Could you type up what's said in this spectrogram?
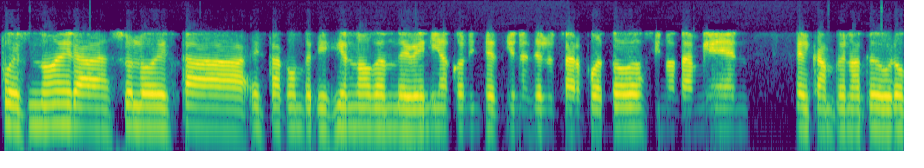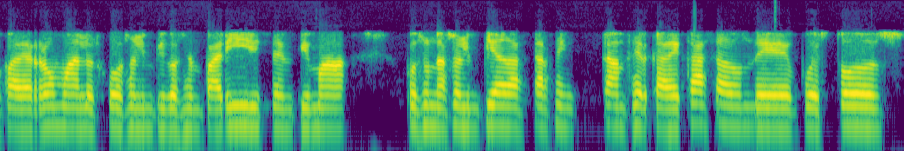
pues no era solo esta, esta competición ¿no? donde venía con intenciones de luchar por todo, sino también el Campeonato de Europa de Roma, los Juegos Olímpicos en París, encima pues unas Olimpiadas tan cerca de casa donde pues todos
